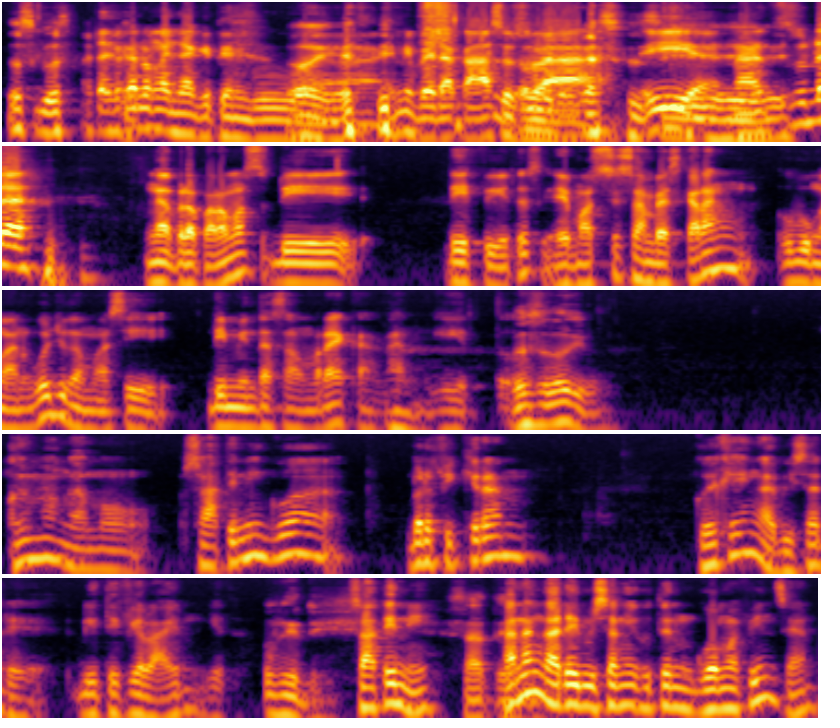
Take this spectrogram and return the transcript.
Terus gua sakit. Tapi kan lo nggak nyakitin gue. Oh, iya. Ini beda kasus Oh, beda lah. kasus, iya. iya, Nah iya. sudah nggak berapa lama di TV itu, ya maksudnya sampai sekarang hubungan gue juga masih diminta sama mereka kan gitu. Terus lu gimana? Gue emang nggak mau. Saat ini gue berpikiran gue kayak nggak bisa deh di TV lain gitu. Wih, deh, Saat ini. saat ini. Karena nggak ada yang bisa ngikutin gue sama Vincent.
